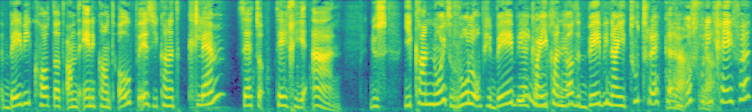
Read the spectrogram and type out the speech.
een baby cot dat aan de ene kant open is. Je kan het klem zetten tegen je aan. Dus je kan nooit rollen op je baby, Ja, maar je kan ja. wel de baby naar je toe trekken Ja, en borstvoeding geven,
